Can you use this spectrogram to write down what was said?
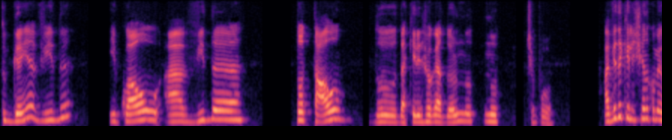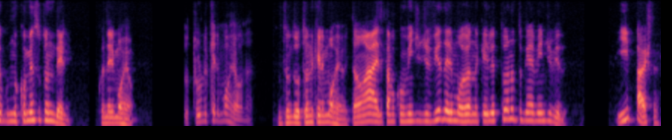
tu ganha vida igual a vida total do, daquele jogador no, no tipo a vida que ele tinha no, come- no começo do turno dele, quando ele morreu. Do turno que ele morreu, né? No turno, do turno que ele morreu. Então, ah, ele tava com 20 de vida, ele morreu naquele turno, tu ganha 20 de vida. E partner.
